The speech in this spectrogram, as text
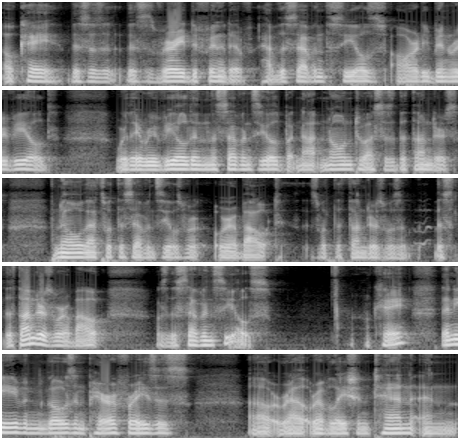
Okay, this is this is very definitive. Have the seventh seals already been revealed? Were they revealed in the seven seals, but not known to us as the thunders? No, that's what the seven seals were, were about is what the thunders was. The, the thunders were about was the seven seals. Okay. Then he even goes and paraphrases uh, Revelation 10 and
